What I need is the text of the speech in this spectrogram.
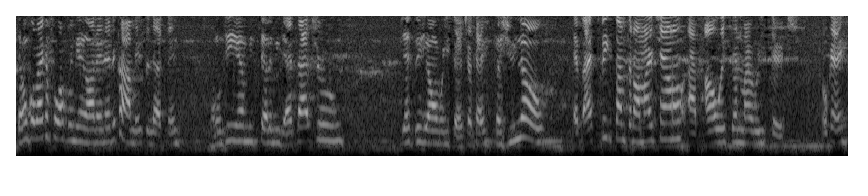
don't go back and forth with me on it in the comments or nothing. Don't DM me telling me that's not true. Just do your own research, okay? Because you know, if I speak something on my channel, I've always done my research, okay?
